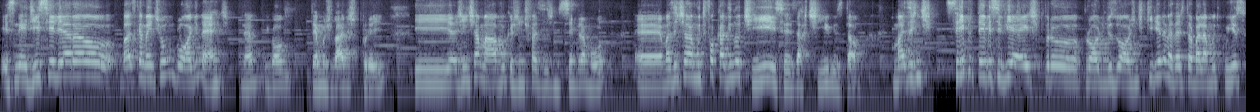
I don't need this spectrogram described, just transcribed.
Esse Nerdice, ele era basicamente um blog nerd, né? Igual temos vários por aí. E a gente amava o que a gente fazia, a gente sempre amou. É, mas a gente era muito focado em notícias, artigos e tal. Mas a gente sempre teve esse viés pro, pro audiovisual. A gente queria, na verdade, trabalhar muito com isso,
